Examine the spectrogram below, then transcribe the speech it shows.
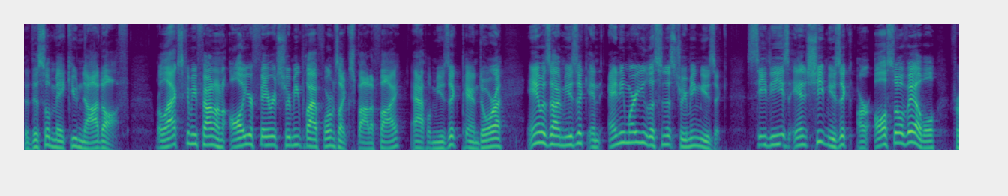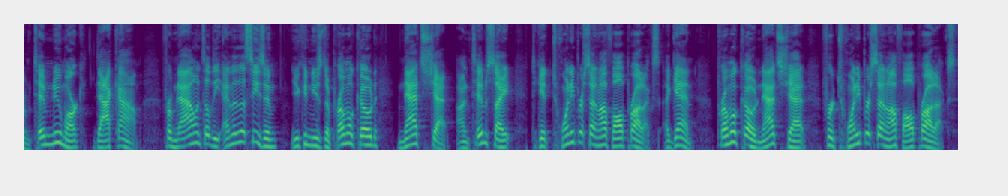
that this will make you nod off. Relax can be found on all your favorite streaming platforms like Spotify, Apple Music, Pandora, Amazon Music, and anywhere you listen to streaming music. CDs and sheet music are also available from timnewmark.com. From now until the end of the season, you can use the promo code NATSCHAT on Tim's site to get 20% off all products. Again, promo code NATSCHAT for 20% off all products.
